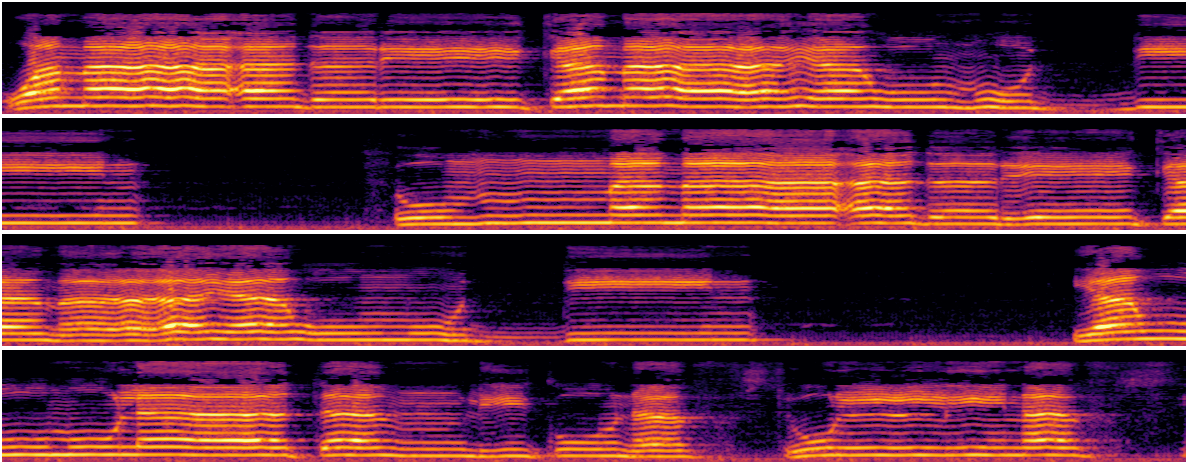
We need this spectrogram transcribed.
وما ادريك ما يوم الدين ثم ما ادريك ما يوم الدين يوم لا تملك نفس لنفس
